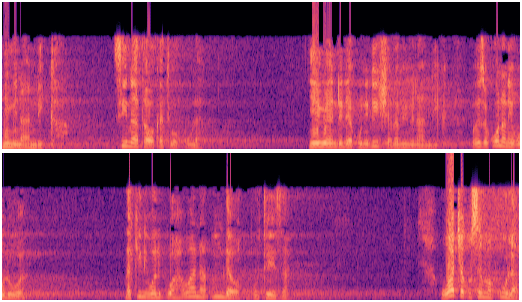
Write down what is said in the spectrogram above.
Mimi naandika. Sina hata wakati wa kula. Yeye endelea kunilisha na mimi naandika. Unaweza kuona ni ghudua? lakini walikuwa hawana muda wa kupoteza. Wacha kusema kula.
